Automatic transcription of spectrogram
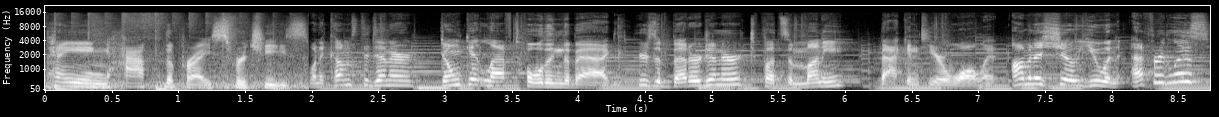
paying half the price for cheese. When it comes to dinner, don't get left holding the bag. Here's a better dinner to put some money back into your wallet. I'm gonna show you an effortless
